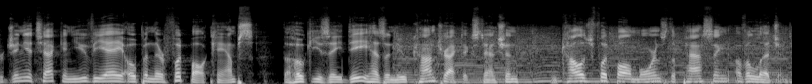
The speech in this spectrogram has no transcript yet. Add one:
Virginia Tech and UVA open their football camps. The Hokies AD has a new contract extension, and college football mourns the passing of a legend.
